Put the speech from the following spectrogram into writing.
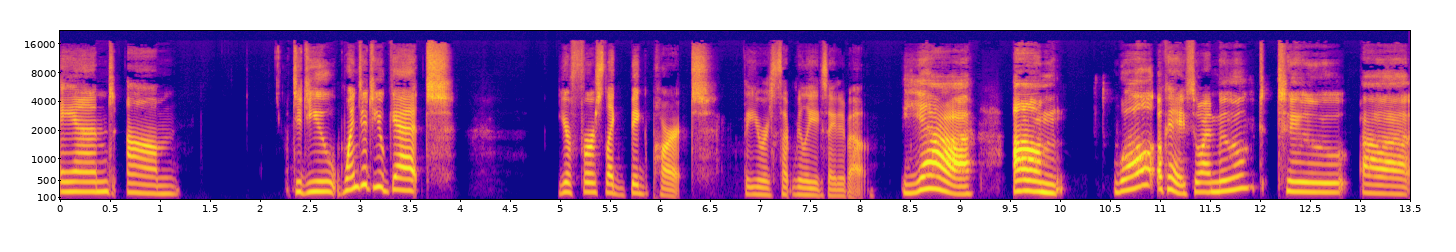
And um, did you? When did you get your first like big part that you were really excited about? Yeah. Um. Well, okay. So I moved to uh,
